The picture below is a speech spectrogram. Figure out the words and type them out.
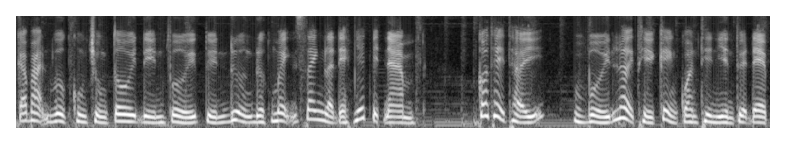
các bạn vừa cùng chúng tôi đến với tuyến đường được mệnh danh là đẹp nhất Việt Nam. Có thể thấy, với lợi thế cảnh quan thiên nhiên tuyệt đẹp,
